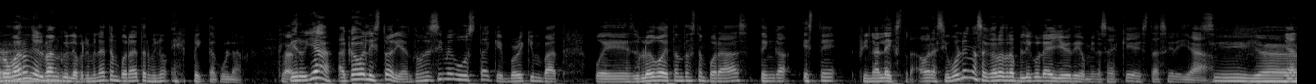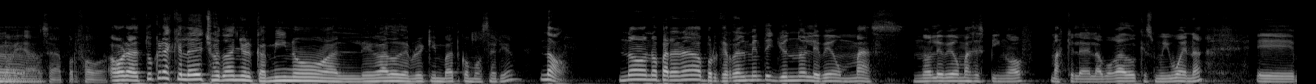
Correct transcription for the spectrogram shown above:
robaron el banco y la primera temporada terminó espectacular. Claro. Pero ya, acaba la historia. Entonces sí me gusta que Breaking Bad, pues luego de tantas temporadas, tenga este final extra. Ahora, si vuelven a sacar otra película, yo digo, mira, ¿sabes qué? Esta serie ya, Sí, ya... ya no, ya, o sea, por favor. Ahora, ¿tú crees que le ha hecho daño el camino al legado de Breaking Bad como serie? No, no, no para nada, porque realmente yo no le veo más. No le veo más spin-off, más que la del abogado, que es muy buena. Eh,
